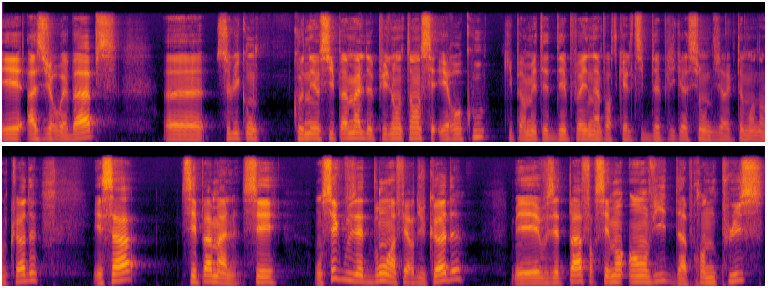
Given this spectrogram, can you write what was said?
et Azure Web Apps. Euh, celui qu'on connaît aussi pas mal depuis longtemps, c'est Heroku, qui permettait de déployer n'importe quel type d'application directement dans le cloud. Et ça, c'est pas mal. C'est, on sait que vous êtes bon à faire du code, mais vous n'êtes pas forcément envie d'apprendre plus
